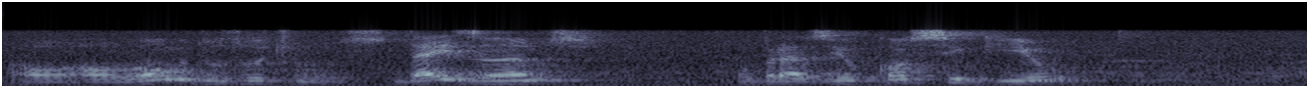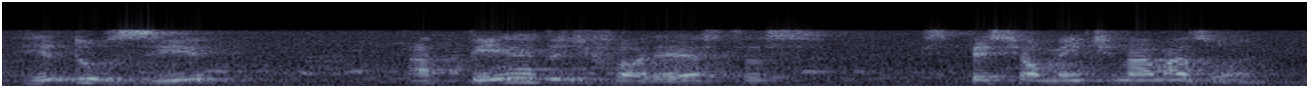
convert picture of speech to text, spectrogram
ao, ao longo dos últimos 10 anos, o Brasil conseguiu reduzir a perda de florestas, especialmente na Amazônia.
